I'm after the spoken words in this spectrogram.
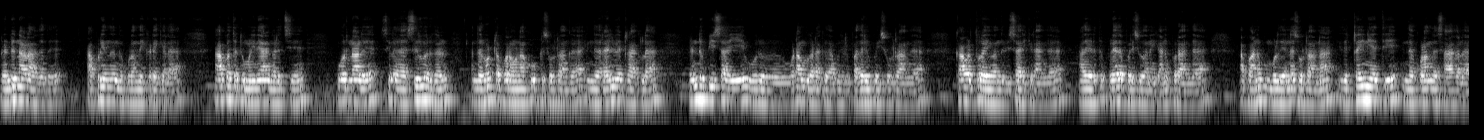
ரெண்டு நாள் ஆகுது. அப்படின்னு இந்த குழந்தை கிடைக்கல. நாற்பத்தெட்டு மணி நேரம் கழித்து ஒரு நாள் சில சிறுவர்கள் அந்த ரோட்டில் போகிறவங்களாம் கூப்பிட்டு சொல்கிறாங்க இந்த ரயில்வே ட்ராக்கில் ரெண்டு பீஸ் ஆகி ஒரு உடம்பு கிடக்குது அப்படின்னு சொல்லி பதறி போய் சொல்கிறாங்க காவல்துறை வந்து விசாரிக்கிறாங்க. அதை எடுத்து பிரேத பரிசோதனைக்கு அனுப்புகிறாங்க அப்போ அனுப்பும் பொழுது என்ன சொல்கிறாங்கன்னா இது ட்ரெயின் ஏற்றி இந்த குழந்தை சாகலை.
